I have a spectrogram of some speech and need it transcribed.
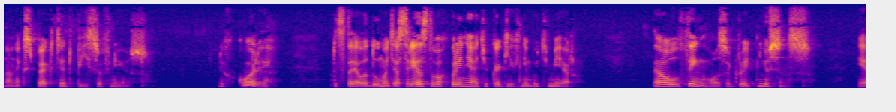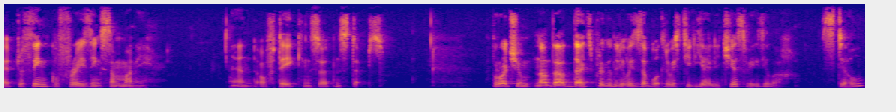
unexpected piece of news. Легко ли? Предстояло думать о средствах к принятию каких-нибудь мер. The whole thing was a great nuisance. He had to think of raising some money and of taking certain steps. Впрочем, надо отдать справедливость заботливости Илья Ильича в своих делах. Still,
